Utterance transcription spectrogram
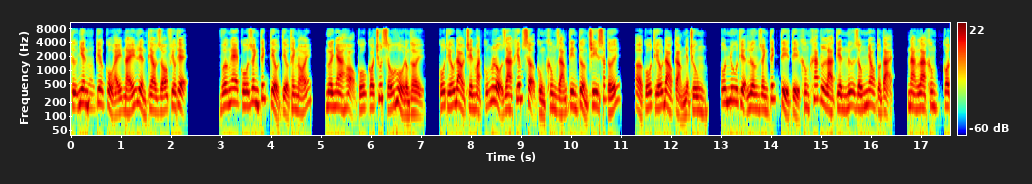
tự nhiên kia cổ ấy náy liền theo gió phiêu thệ. Vừa nghe cố doanh tích tiểu tiểu thanh nói, người nhà họ cố có chút xấu hổ đồng thời, cố thiếu đào trên mặt cũng lộ ra khiếp sợ cùng không dám tin tưởng chi sắp tới, ở cố thiếu đào cảm nhận chung, ôn nhu thiện lương doanh tích tỷ tỷ không khác là tiên nữ giống nhau tồn tại, nàng là không có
